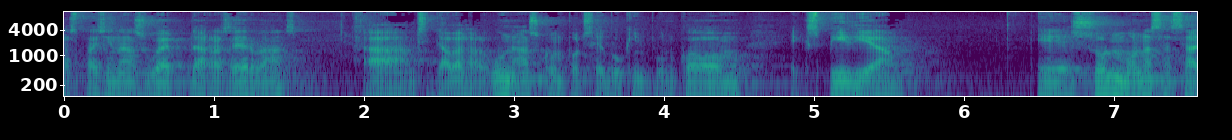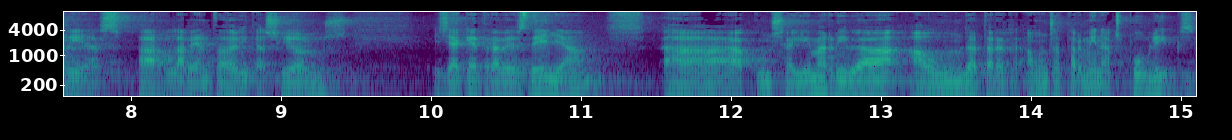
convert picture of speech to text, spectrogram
Les pàgines web de reserves, eh, en citaves algunes, com pot ser booking.com, Expedia, eh, són molt necessàries per la venda d'habitacions, ja que a través d'elles eh, aconseguim arribar a, un a uns determinats públics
